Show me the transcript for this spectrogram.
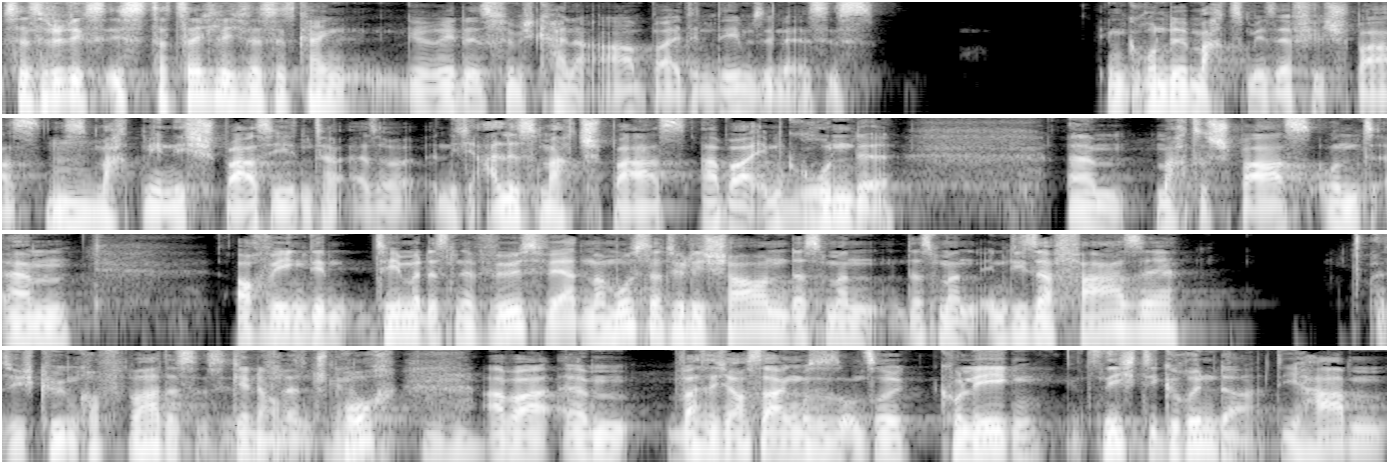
Sensorytics ist tatsächlich, das ist kein Gerede, ist für mich keine Arbeit in dem Sinne. Es ist im Grunde macht es mir sehr viel Spaß. Es macht mir nicht Spaß jeden Tag, also nicht alles macht Spaß, aber im Grunde ähm, macht es Spaß. Und ähm, auch wegen dem Thema des Nervöswerden. Man muss natürlich schauen, dass man, dass man in dieser Phase natürlich kühlen Kopf war, das ist Genau, ein Spruch. Aber ähm, was ich auch sagen muss, ist unsere Kollegen, jetzt nicht die Gründer, die haben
